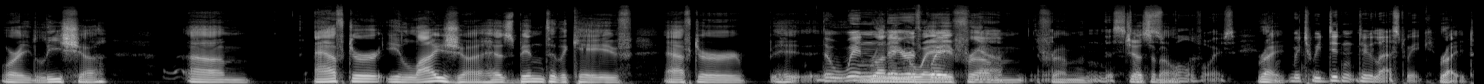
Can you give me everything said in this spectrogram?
or Elisha um, after Elijah has been to the cave after The wind, running the away from from the still Jezebel. small voice, Right, which we didn't do last week. right.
